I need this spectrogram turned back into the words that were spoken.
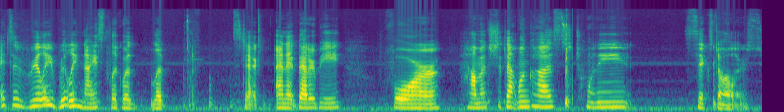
it's a really, really nice liquid lipstick. And it better be for, how much did that one cost? $26.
